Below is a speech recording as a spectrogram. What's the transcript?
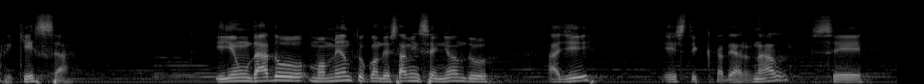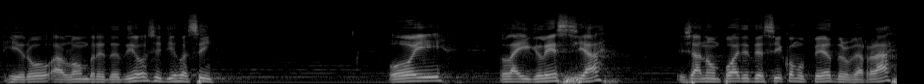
riqueza. E em um dado momento, quando estava ensinando allí, este cadernal se girou ao homem de Deus e disse assim: Hoje a igreja já não pode descer como Pedro, verdade?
